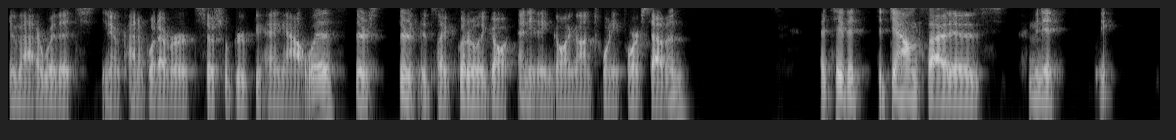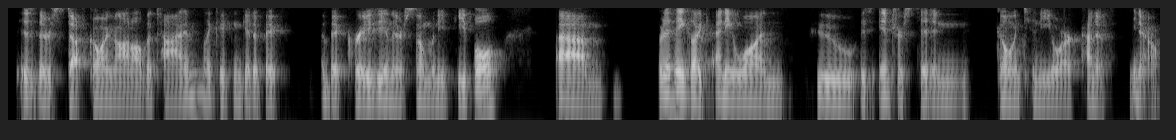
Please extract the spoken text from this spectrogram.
no matter whether it's you know kind of whatever social group you hang out with there's there's it's like literally go anything going on 24 7 i'd say that the downside is i mean it it is there's stuff going on all the time? Like it can get a bit a bit crazy and there's so many people. Um, but i think like anyone who is interested in going to new york kind of you know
